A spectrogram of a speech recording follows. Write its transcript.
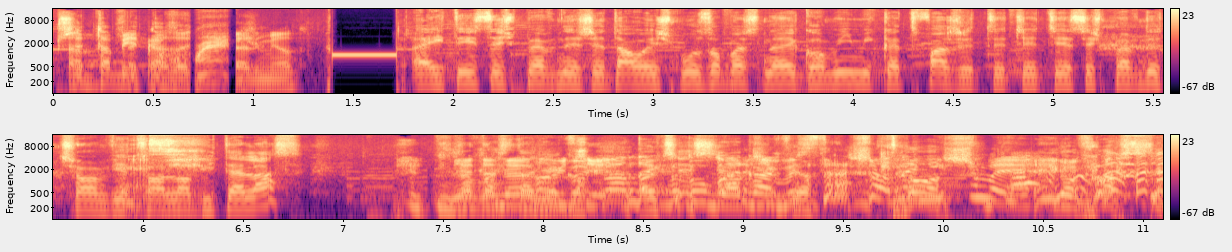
Przy Tam tobie to... przedmiot. Ej, ty jesteś pewny, że dałeś mu? Zobacz na jego mimikę twarzy. Ty, ty, ty jesteś pewny, czy on wie, co on robi teraz? Nie Zobacz na niego. denerwujcie. Wygląda On jakby był bardziej wystraszony No. niż my. No właśnie.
